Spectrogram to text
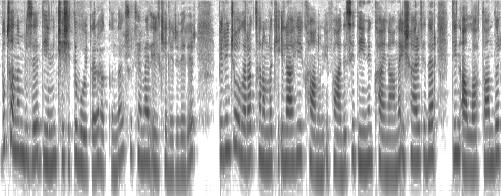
Bu tanım bize dinin çeşitli boyutları hakkında şu temel ilkeleri verir. Birinci olarak tanımdaki ilahi kanun ifadesi dinin kaynağına işaret eder. Din Allah'tandır.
